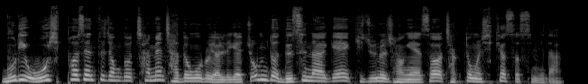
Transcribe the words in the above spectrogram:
물이 50% 정도 차면 자동으로 열리게 좀 더 느슨하게 기준을 정해서 작동을 시켰었습니다.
